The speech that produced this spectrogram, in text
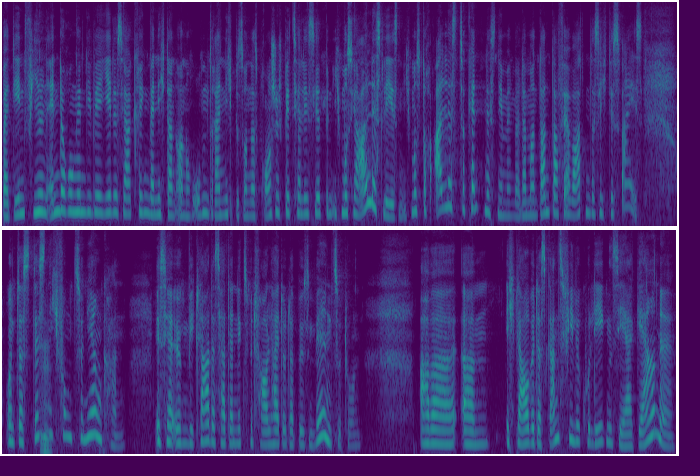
bei den vielen Änderungen, die wir jedes Jahr kriegen, wenn ich dann auch noch obendrein nicht besonders branchenspezialisiert bin, ich muss ja alles lesen. Ich muss doch alles zur Kenntnis nehmen, weil der Mandant darf erwarten, dass ich das weiß. Und dass das hm. nicht funktionieren kann, ist ja irgendwie klar. Das hat ja nichts mit Faulheit oder bösem Willen zu tun. Aber ähm, ich glaube, dass ganz viele Kollegen sehr gerne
